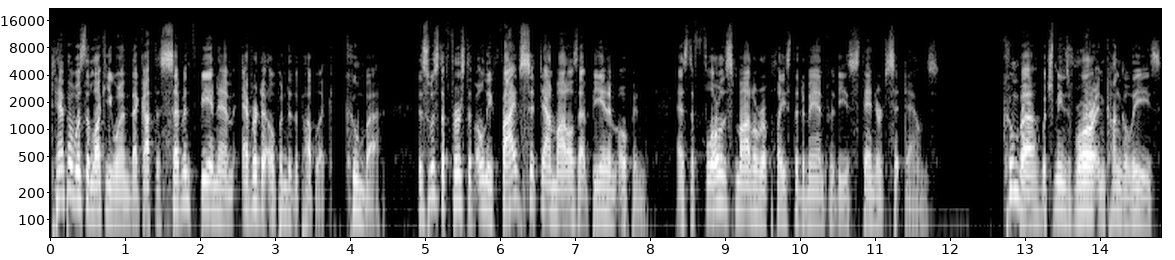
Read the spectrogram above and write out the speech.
Tampa was the lucky one that got the seventh B&M ever to open to the public, Kumba. This was the first of only five sit-down models that B&M opened, as the floorless model replaced the demand for these standard sit-downs. Kumba, which means roar in Congolese,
